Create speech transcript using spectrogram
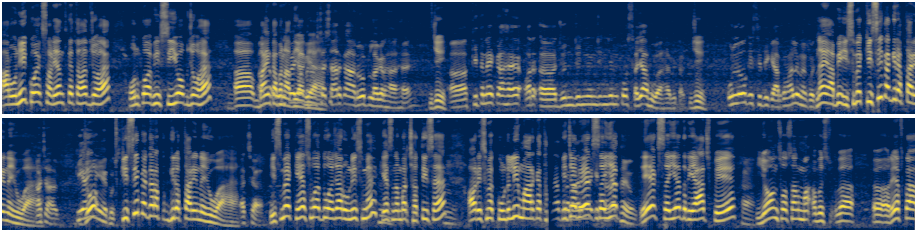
और उन्हीं को एक षडयंत्र के तहत जो है उनको अभी सीईओ जो है बैंक का बना दिया गया है। भ्रष्टाचार का आरोप लग रहा है जी। कितने का है और जिन जिन जिन जिन जिन को सजा हुआ है अभी तक जी। उन लोगों की स्थिति क्या आपको मालूम है कुछ? नहीं अभी इसमें किसी का गिरफ्तारी नहीं हुआ है। अच्छा ही जो नहीं है कुछ। किसी पे गिरफ्तारी नहीं हुआ है। अच्छा। इसमें केस हुआ 2019 में केस नंबर 36 है और इसमें कुंडली मार के था कि जब एक सैयद एक सैयद रियाज पे हाँ। यौन शोषण रेप का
